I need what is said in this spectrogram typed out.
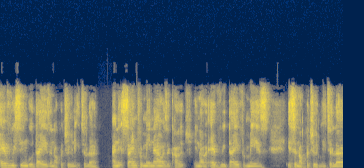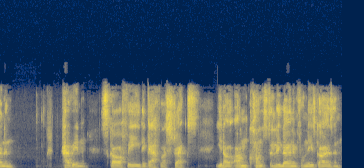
every single day is an opportunity to learn. And it's same for me now as a coach. You know, every day for me is it's an opportunity to learn. And having Scarfy, the gaffer, Strax, you know, I'm constantly learning from these guys, and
